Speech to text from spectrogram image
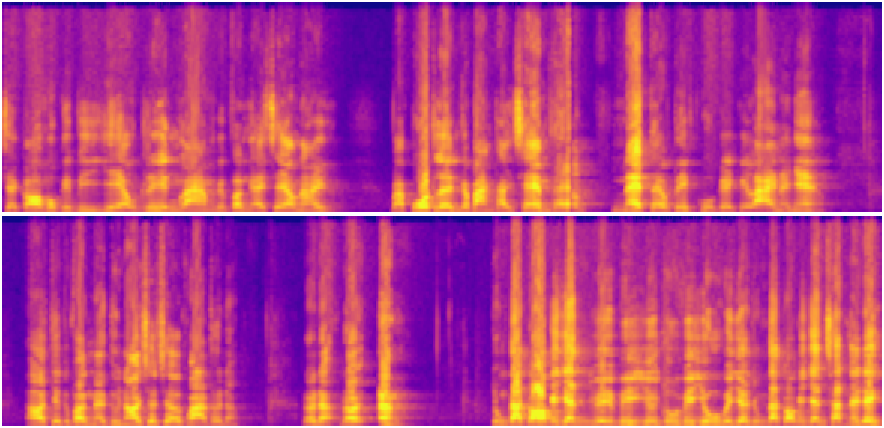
sẽ có một cái video riêng làm cái phần Excel này. Và post lên các bạn phải xem theo nét theo tiếp của cái cái like này nha. Đó chứ cái phần này tôi nói sơ sơ qua thôi đó. Rồi đó rồi. Chúng ta có cái danh ví dụ tôi ví dụ bây giờ chúng ta có cái danh sách này đi.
